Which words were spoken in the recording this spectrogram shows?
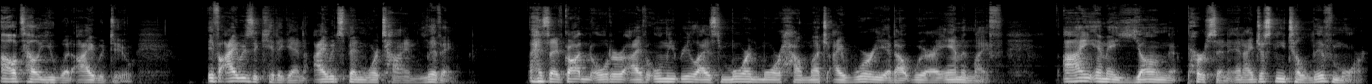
I'll tell you what I would do. If I was a kid again, I would spend more time living. As I've gotten older, I've only realized more and more how much I worry about where I am in life. I am a young person and I just need to live more.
